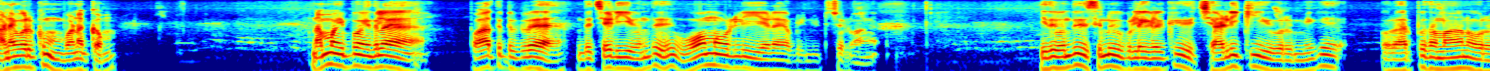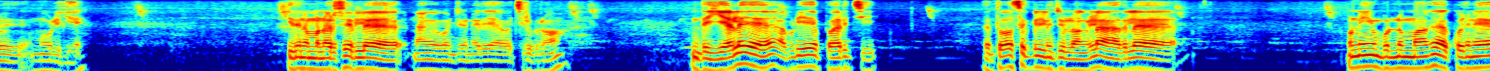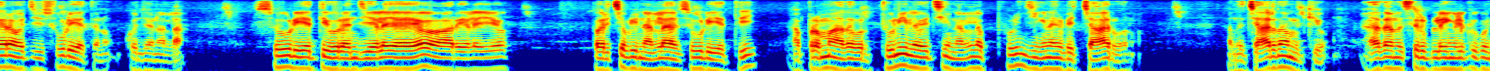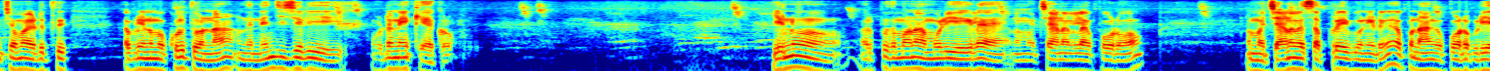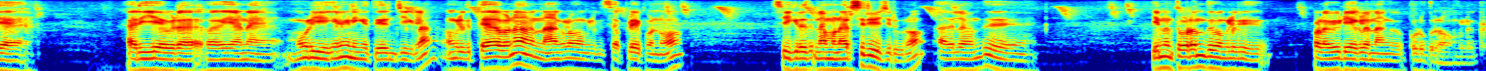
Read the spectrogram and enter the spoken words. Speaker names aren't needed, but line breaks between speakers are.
அனைவருக்கும் வணக்கம். நம்ம இப்போ இதில் பார்த்துட்ருக்கிற இந்த செடியை வந்து ஓமவல்லி இலை அப்படின்ட்டு சொல்லுவாங்க. இது வந்து சின்ன பிள்ளைகளுக்கு சளிக்கு ஒரு மிக ஒரு அற்புதமான ஒரு மூலிகை. இது நம்ம நர்சரியில் நாங்கள் கொஞ்சம் நிறையா வச்சுருக்குறோம். இந்த இலையை அப்படியே பறித்து இந்த தோசைக்கல்னு சொல்லுவாங்கள்ல அதில் முன்னையும் பொண்ணுமாக கொஞ்சம் நேரம் வச்சு சூடு ஏற்றணும் கொஞ்சம் நல்லா சூடு ஏற்றி ஒரு அஞ்சு இலையோ ஆறு இலையோ பறித்து அப்படி நல்லா சூடு ஏற்றி அப்புறமா அதை ஒரு துணியில் வச்சு நல்லா புழிஞ்சிங்கன்னா அப்படியே சாறு வரும். அந்த சாறு தான் முக்கியம். அதை அந்த சிறு பிள்ளைங்களுக்கு கொஞ்சமாக எடுத்து அப்படி நம்ம கொடுத்தோன்னா அந்த நெஞ்சு செலி உடனே கேட்குறோம் இன்னும் அற்புதமான மூலிகைகளை நம்ம சேனலில் போடுவோம். நம்ம சேனலை சப்ஸ்கிரைப் பண்ணிவிடுங்க அப்போ நாங்கள் போடக்கூடிய அரிய விட வகையான மூலிகைகளையும் நீங்கள் தெரிஞ்சுக்கலாம். உங்களுக்கு தேவைன்னா நாங்களும் உங்களுக்கு சப்ளை பண்ணுவோம். சீக்கிரத்தில் நம்ம நர்சரி வச்சுருக்குறோம். அதில் வந்து இன்னும் தொடர்ந்து உங்களுக்கு பல வீடியோக்களை நாங்கள் கொடுக்குறோம் உங்களுக்கு.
